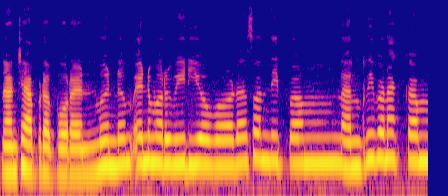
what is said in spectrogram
நான் சாப்பிட போகிறேன் மீண்டும் இன்னும் ஒரு வீடியோவோட சந்திப்போம். நன்றி வணக்கம்.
